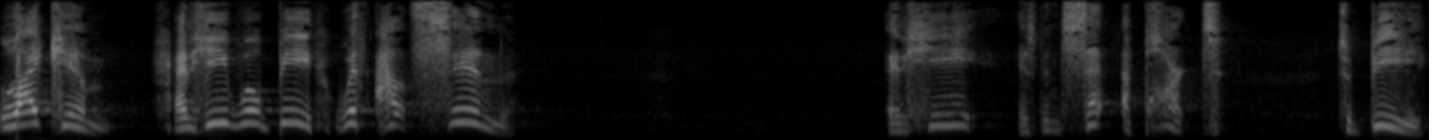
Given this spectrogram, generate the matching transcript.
like him, and he will be without sin. And he has been set apart to be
